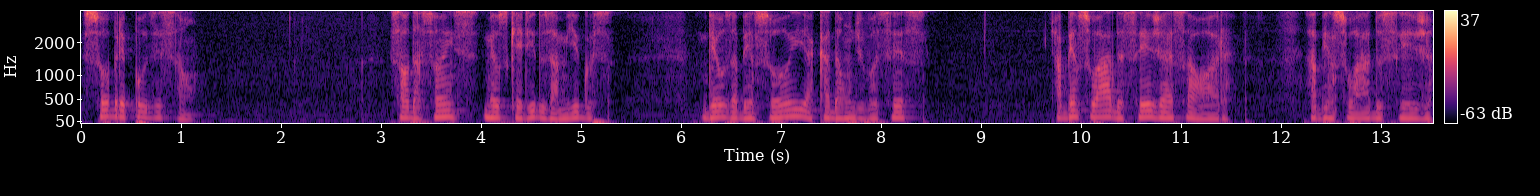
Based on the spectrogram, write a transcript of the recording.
sobreposição. Saudações, meus queridos amigos. Deus abençoe a cada um de vocês. Abençoada seja essa hora. Abençoado seja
